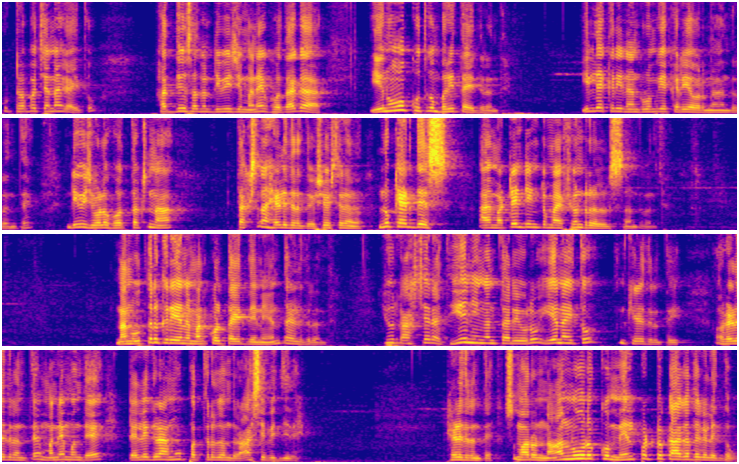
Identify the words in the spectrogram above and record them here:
ಹುಟ್ಟುಹಬ್ಬ ಚೆನ್ನಾಗಾಯಿತು. ಹತ್ತು ದಿವಸ ಆದಮೇಲೆ ಡಿ ವಿ ಜಿ ಮನೆಗೆ ಹೋದಾಗ ಏನೋ ಕೂತ್ಕೊಂಡು ಬರೀತಾ ಇದ್ರಂತೆ. ಇಲ್ಲೇ ಕರಿ, ನನ್ನ ರೂಮ್ಗೆ ಕರಿ ಅವ್ರನ್ನ ಅಂದ್ರಂತೆ. ಡಿ ವಿ ಜಿ ಒಳಗೆ ಹೋದ ತಕ್ಷಣ ತಕ್ಷಣ ಹೇಳಿದ್ರಂತೆ Visvesvara look at this I am attending to my funerals ಅಂದ್ರಂತೆ. ನಾನು ಉತ್ತರ ಕ್ರಿಯೆಯನ್ನು ಮಾಡ್ಕೊಳ್ತಾ ಇದ್ದೇನೆ ಅಂತ ಹೇಳಿದ್ರಂತೆ. ಇವ್ರಿಗೆ ಆಶ್ಚರ್ಯ ಆಯ್ತು, ಏನು ಹಿಂಗಂತಾರೆ ಇವರು? ಏನಾಯಿತು? ಅಂತ ಕೇಳಿದ್ರಂತೆ. ಅವ್ರು ಹೇಳಿದ್ರಂತೆ, ಮನೆ ಮುಂದೆ ಟೆಲಿಗ್ರಾಮು ಪತ್ರದೊಂದು ರಾಶಿ ಬಿದ್ದಿದೆ. ಹೇಳಿದ್ರಂತೆ, ಸುಮಾರು ನಾಲ್ನೂರಕ್ಕೂ ಮೇಲ್ಪಟ್ಟು ಕಾಗದಗಳಿದ್ದವು.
